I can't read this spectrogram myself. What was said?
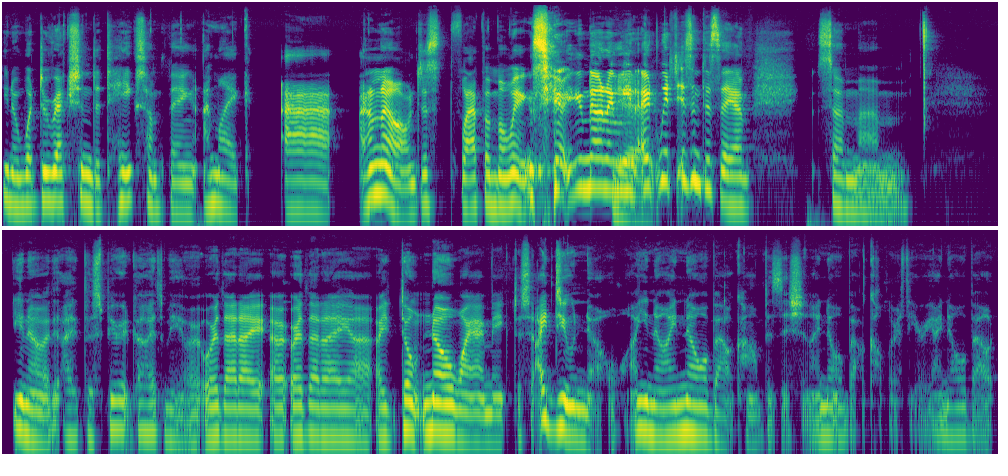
you know what direction to take something, I'm like, ah, I don't know, I'm just flapping my wings. you know what I mean? Yeah. I, which isn't to say I'm some. Um, you know, I, the spirit guides me, or, or that I, or, or that I, uh, I don't know why I make decisions. I do know, you know, I know about composition. I know about color theory. I know about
